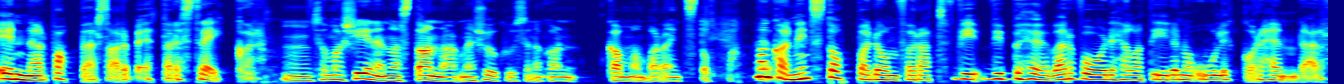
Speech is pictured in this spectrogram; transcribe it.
än när pappersarbetare strejkar. Mm, så maskinerna stannar men sjukhusen kan kan man bara inte stoppa. Man kan inte stoppa dem för att vi, vi behöver vård hela tiden och olyckor händer.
